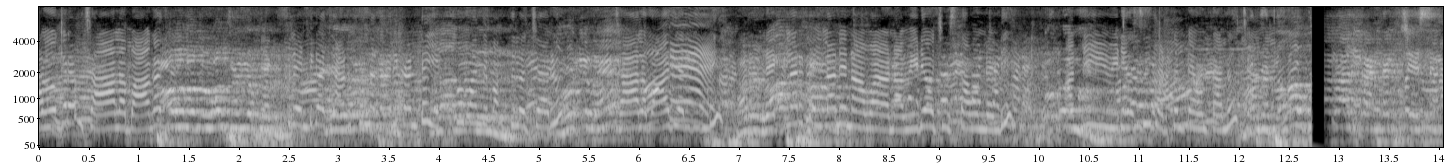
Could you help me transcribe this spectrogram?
ప్రోగ్రామ్ చాలా బాగా జరిగింది. ఎక్సలెంట్గా జరుగుతున్న దానికంటే ఎక్కువ మంది భక్తులు వచ్చారు. చాలా బాగా జరిగింది. రెగ్యులర్గా ఇలానే నా నా వీడియో చూస్తూ ఉండండి. అన్ని వీడియోస్ పెడుతుంటే ఉంటాను. ఛానల్లో కండక్ట్ చేసిన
